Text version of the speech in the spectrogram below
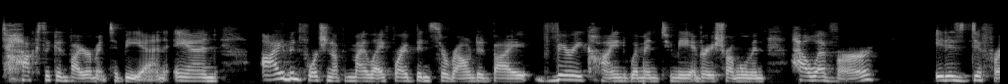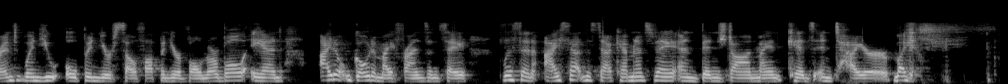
toxic environment to be in. And I've been fortunate enough in my life where I've been surrounded by very kind women to me and very strong women. However, it is different when you open yourself up and you're vulnerable. And I don't go to my friends and say, listen, I sat in the snack cabinet today and binged on my kid's entire like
